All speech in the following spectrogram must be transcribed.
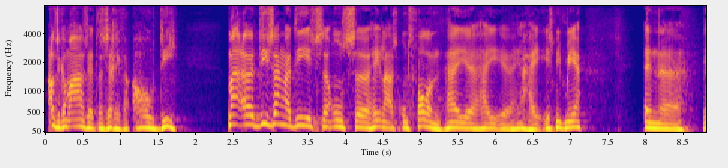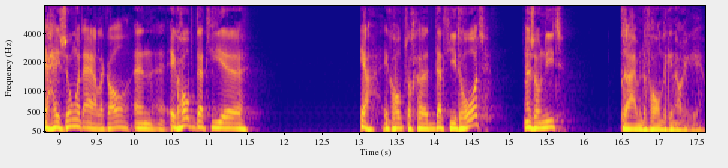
Als ik hem aanzet, dan zeg je van, oh, die. Maar die zanger die is ons helaas ontvallen. Hij, hij, ja, hij is niet meer. En ja, hij zong het eigenlijk al. En ik hoop dat hij... ja, ik hoop toch dat hij het hoort. En zo niet, draaien we de volgende keer nog een keer.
